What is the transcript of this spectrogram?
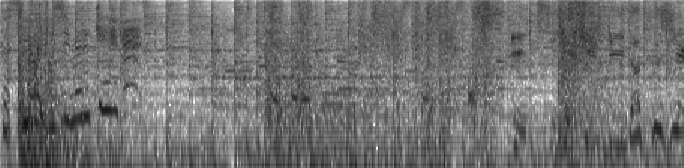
私をいじめる気。一撃離脱じゃ。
